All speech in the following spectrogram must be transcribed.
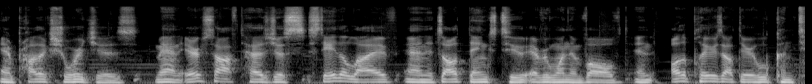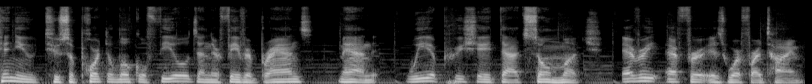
and product shortages, man, Airsoft has just stayed alive, and it's all thanks to everyone involved and all the players out there who continue to support the local fields and their favorite brands. Man, we appreciate that so much. Every effort is worth our time.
